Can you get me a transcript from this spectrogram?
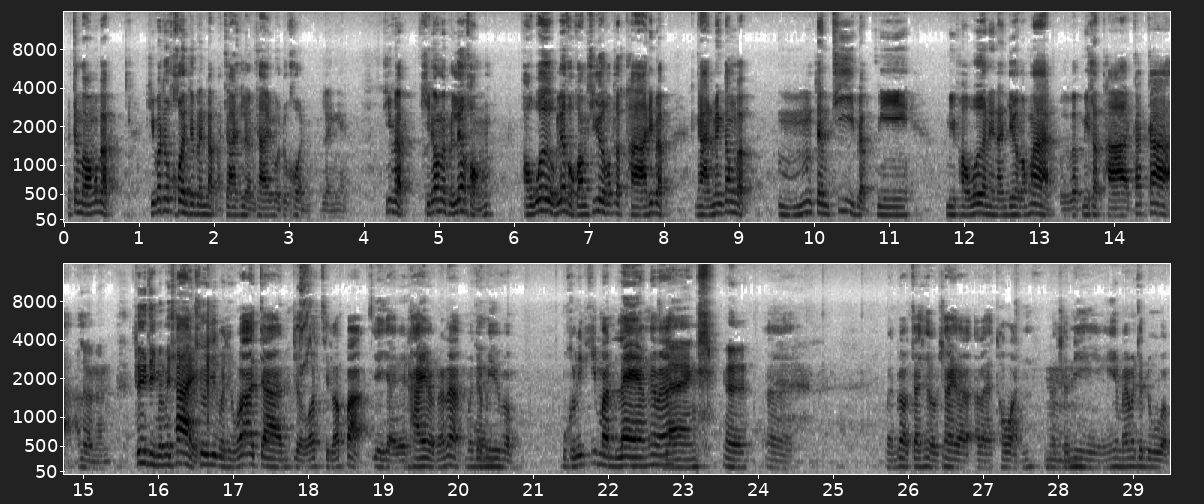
แล้วจะมองว่าแบบคิดว่าทุกคนจะเป็นแบบอาจารย์เฉลิมชัยหมดทุกคนอะไรเงี้ยที่แบบคิดว่ามันเป็นเรื่องของ power เป็นเรื่องของความเชื่อความศรัทธาที่แบบ งานแม่งต้องแบบ อืมเต็มที่แบบมีมี power ในนั้นเยอะมากๆ หรือแบบมีศรัทธากล้าๆอะไรแบบนั้น ซึ่งจริงๆมันไม่ใช่ คือจริงหมายถึงว่าอาจารย์เกี่ยวกับศิลปะใหญ่ๆในไทยแบบนั้นอะ มันจะเออมีแบบบุคลิกที่มันแรงใช่ไหมแรง เออ เออ เหมือนแบบอาจารย์เฉลิมชัยกับอะไรถวันอืมอัญชนีอย่างงี้ใช่ไหมมันจะดูแบบ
